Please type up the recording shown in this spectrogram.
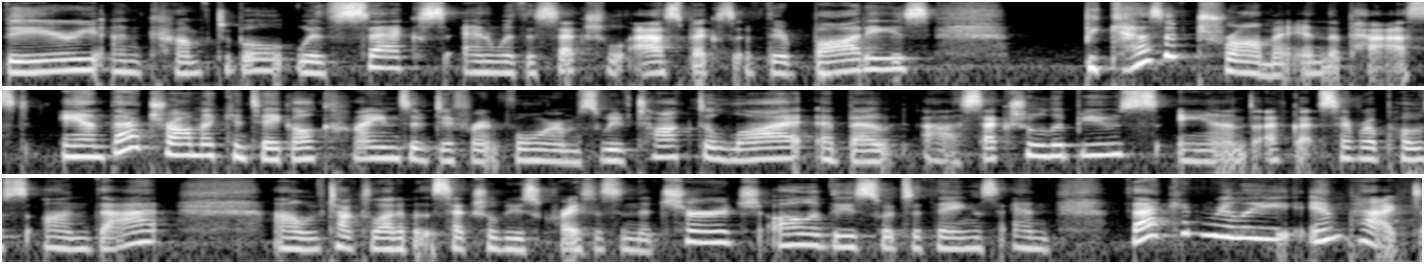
very uncomfortable with sex and with the sexual aspects of their bodies because of trauma in the past. And that trauma can take all kinds of different forms. We've talked a lot about uh, sexual abuse, and I've got several posts on that. Uh, we've talked a lot about the sexual abuse crisis in the church, all of these sorts of things. And that can really impact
